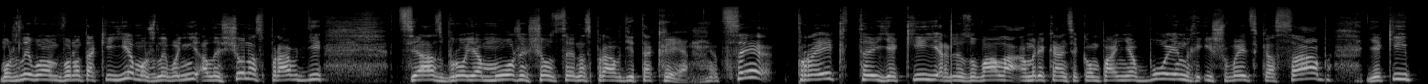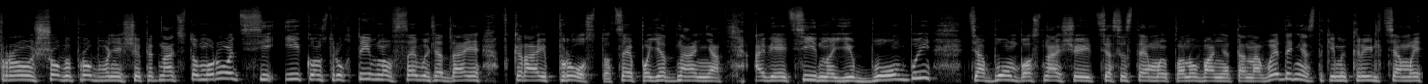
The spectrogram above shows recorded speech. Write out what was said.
Можливо, воно так і є, можливо, ні. Але що насправді ця зброя може, що це насправді таке? Це проект, який реалізувала американська компанія Boeing і шведська Saab, який пройшов випробування ще в 2015 році, і конструктивно все виглядає вкрай просто. Це поєднання авіаційної бомби. Ця бомба оснащується системою планування та наведення з такими крильцями,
